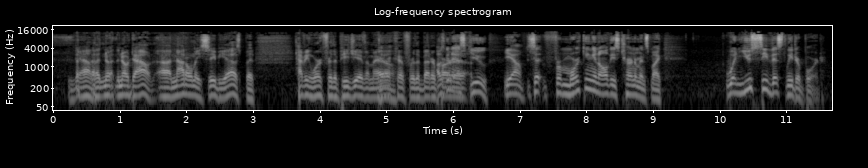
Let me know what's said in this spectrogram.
yeah, that, no, no doubt. Uh, not only CBS, but having worked for the PGA of America Yeah. for the better part. I was going to ask you, Yeah. so from working in all these tournaments, Mike, when you see this leaderboard, wh-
